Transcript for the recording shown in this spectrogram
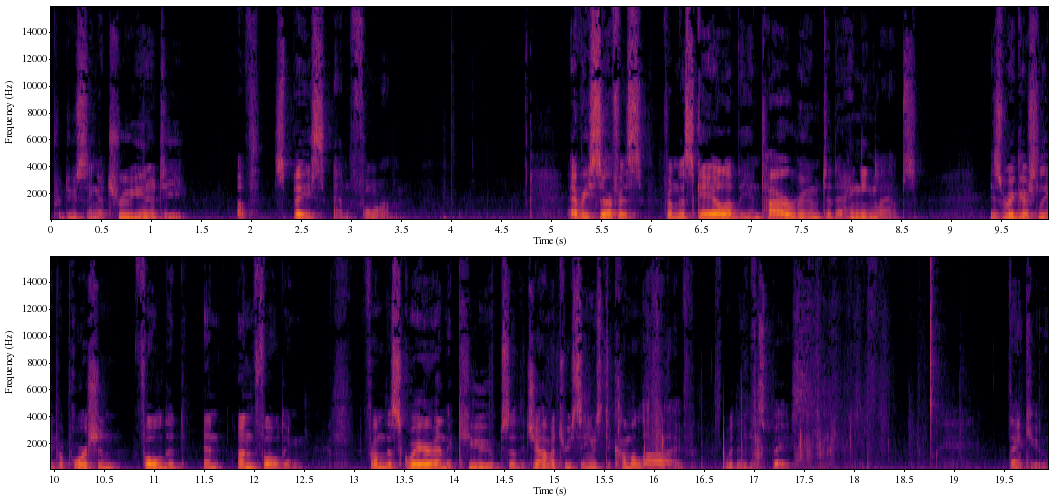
producing a true unity of space and form. Every surface, from the scale of the entire room to the hanging lamps, is rigorously proportioned, folded, and unfolding from the square and the cube, so the geometry seems to come alive within the space. Thank you.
